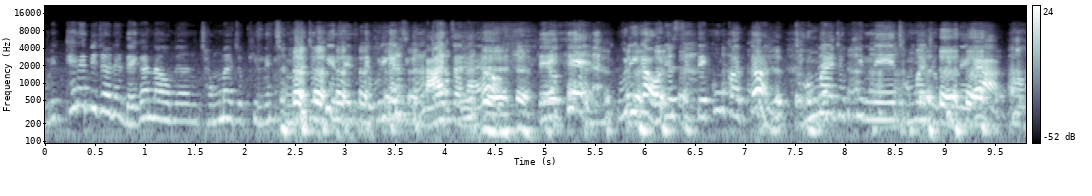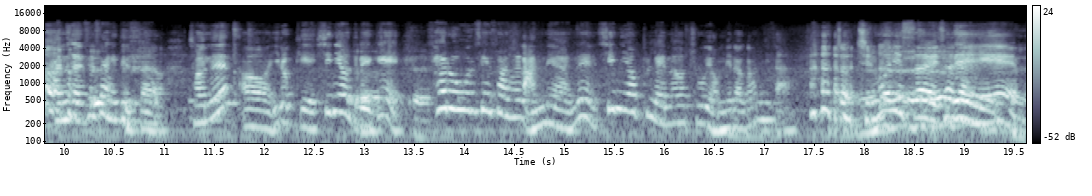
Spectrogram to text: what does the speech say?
우리 텔레비전에 내가 나오면 정말 좋겠네, 정말 좋겠네. 우리가 지금 나왔잖아요. 네. 이렇게 우리가 어렸을 때 꿈꿨던 정말 좋겠네, 정말 좋겠네가 어, 가능한 세상이 됐어요. 저는 어, 이렇게 시니어들에게 네. 새로운 세상을 안내하는 시니어 플래너 조연미라고 합니다. 저 질문 있어요, 이사장님. 네.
